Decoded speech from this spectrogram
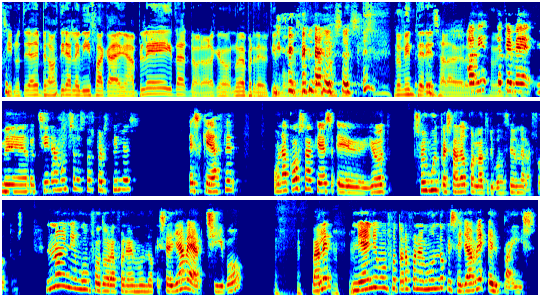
Sí, no te- empezamos a tirarle beef a Academia Play y tal. No, la verdad que no, no voy a perder el tiempo con ese tipo de cosas. No me interesa, la verdad. A mí no lo que me, me rechina mucho de estos perfiles es que hacen una cosa que es, eh, yo soy muy pesado con la atribución de las fotos. No hay ningún fotógrafo en el mundo que se llame archivo, ¿vale? Ni hay ningún fotógrafo en el mundo que se llame el país.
